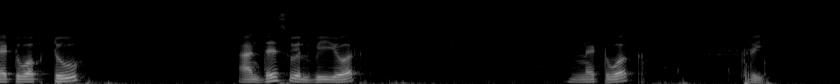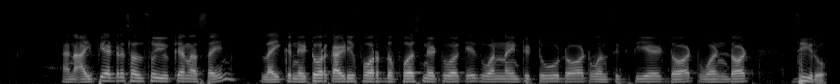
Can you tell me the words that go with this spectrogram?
network 2 and this will be your network 3 and IP address also you can assign. Like a network ID for the first network is 192.168.1.0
